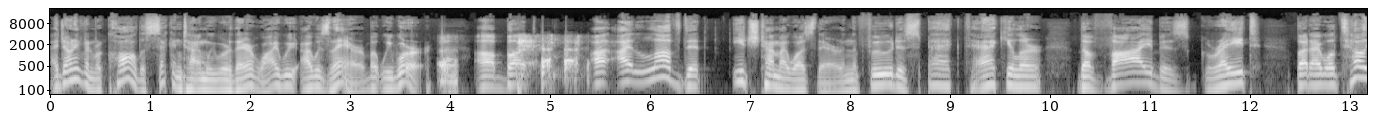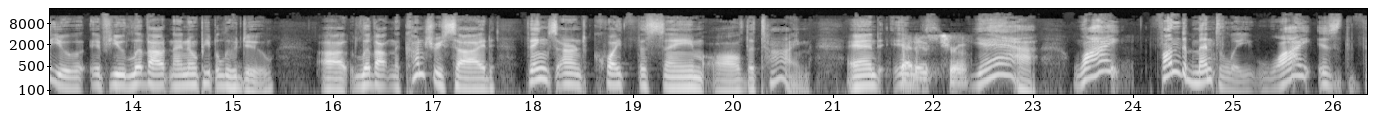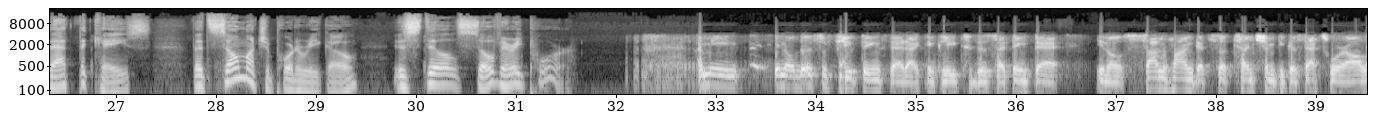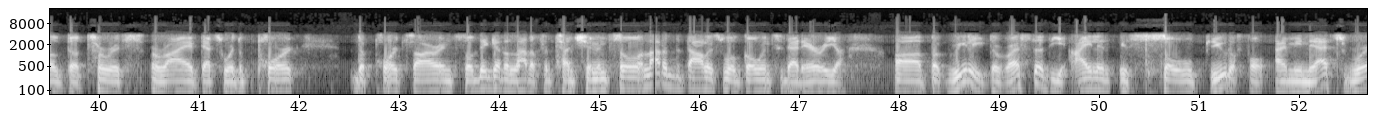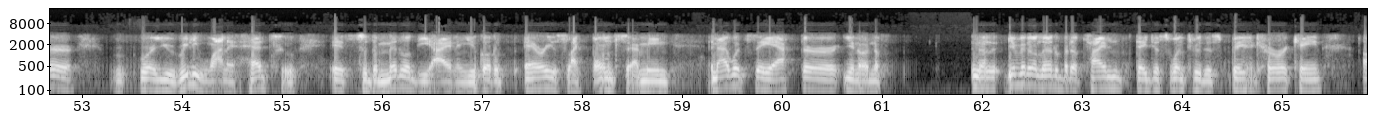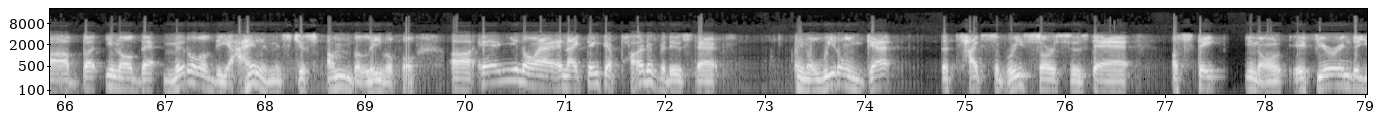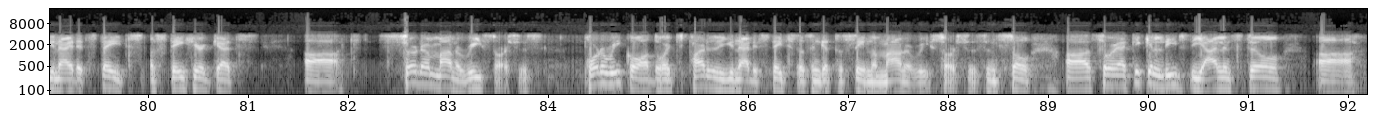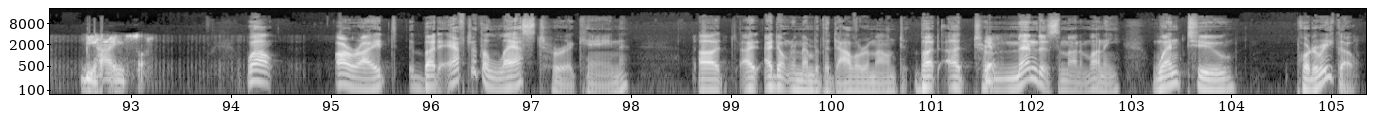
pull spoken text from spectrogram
I don't even recall the second time we were there. Why we I was there, but we were. Uh, uh, but I, I loved it each time I was there, and the food is spectacular. The vibe is great. But I will tell you, if you live out, and I know people who do, uh, live out in the countryside, things aren't quite the same all the time. And that is true. Yeah. Why, fundamentally, why is that the case that so much of Puerto Rico is still so very poor? I mean, you know, there's a few things that I think lead to this. I think that you know, San Juan gets attention because that's where all of the tourists arrive. That's where the port the ports are, and so they get a lot of attention, and so a lot of the dollars will go into that area. Uh, but really, the rest of the island is so beautiful. I mean, that's where where you really want to head to is to the middle of the island. You go to areas like Ponce. I mean, and I would say after you know, the, you know, give it a little bit of time. They just went through this big hurricane. Uh, but you know that middle of the island is just unbelievable. Uh, and you know, I, and I think that part of it is that you know we don't get the types of resources that a state. You know, if you're in the United States, a state here gets a uh, certain amount of resources. Puerto Rico, although it's part of the United States, doesn't get the same amount of resources, and so uh, so I think it leaves the island still uh, behind some. Well, all right, but after the last hurricane, uh, I, I, don't remember the dollar amount, but a tremendous yeah. amount of money went to Puerto Rico,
